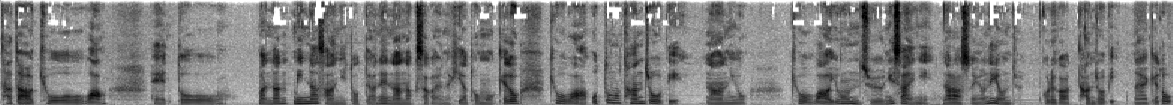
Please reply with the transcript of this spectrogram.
ただ今日はえっ、ー、とまあ皆さんにとってはね七草がゆの日やと思うけど今日は夫の誕生日なんよ。今日は42歳にならすんよね40これが誕生日なんやけど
